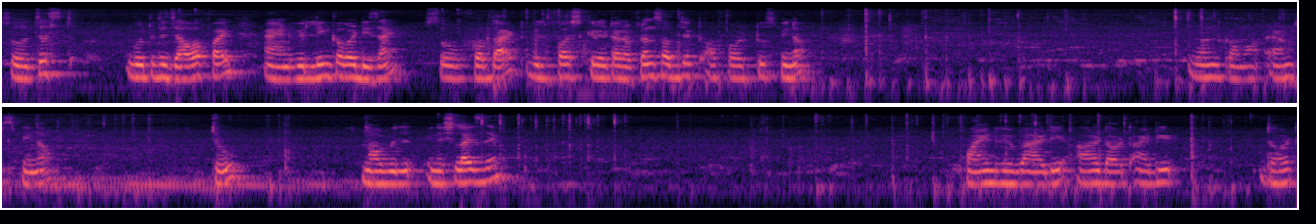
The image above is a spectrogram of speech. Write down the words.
So just go to the java file and we'll link our design. So for that we'll first create a reference object of our two spinner. 1 comma m spinner 2 now we'll initialize them. Find view by id r dot id dot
